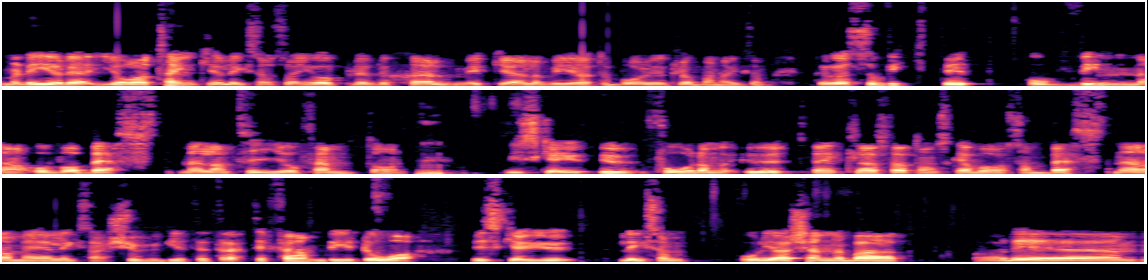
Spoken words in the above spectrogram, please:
Men det är ju det, jag tänker liksom som jag upplevde själv mycket i Göteborg och klubbarna. Liksom, det var så viktigt att vinna och vara bäst mellan 10 och 15. Mm. Vi ska ju få dem att utvecklas för att de ska vara som bäst när de är liksom 20 till 35. Det är då vi ska ju liksom, och jag känner bara att det är,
